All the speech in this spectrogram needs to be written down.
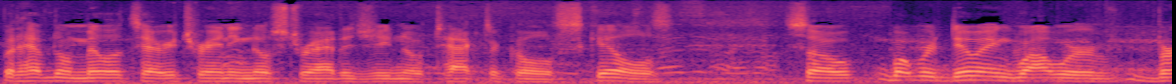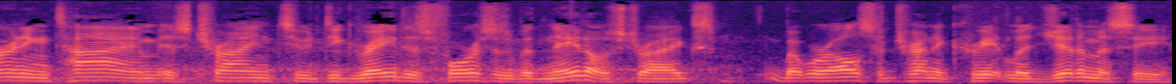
but have no military training, no strategy, no tactical skills. So what we're doing while we're burning time is trying to degrade his forces with NATO strikes, but we're also trying to create legitimacy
